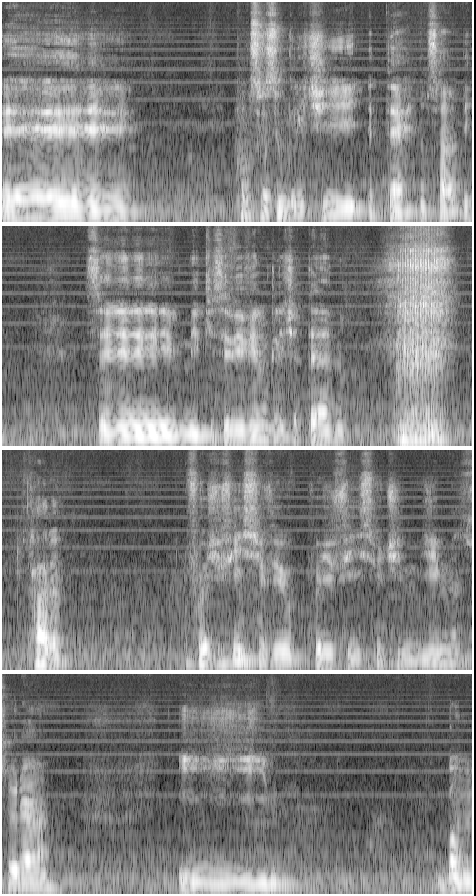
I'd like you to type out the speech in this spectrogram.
É como se fosse um glitch eterno, sabe? Você meio que você vive num glitch eterno. Cara, foi difícil, viu? Foi difícil de, de mensurar. E. Bom.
